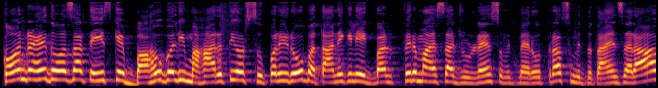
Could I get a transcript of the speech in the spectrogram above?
कौन रहे 2023 के बाहुबली, महारथी और सुपर हीरो बताने के लिए एक बार फिर हमारे साथ जुड़ रहे हैं सुमित मेहरोत्रा। सुमित, बताएँ जरा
